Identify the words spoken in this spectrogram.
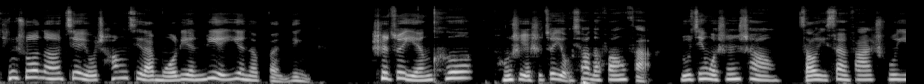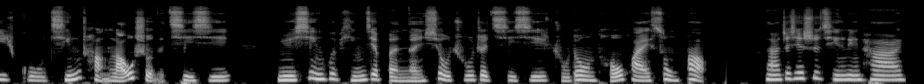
听说呢，借由娼妓来磨练烈焰的本领，是最严苛，同时也是最有效的方法。如今我身上早已散发出一股情场老手的气息。女性会凭借本能嗅出这气息，主动投怀送抱。那这些事情令他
